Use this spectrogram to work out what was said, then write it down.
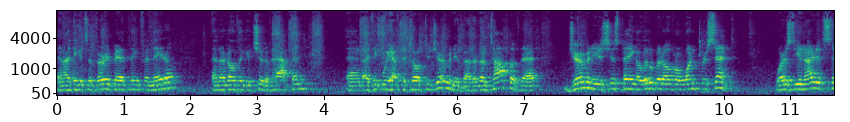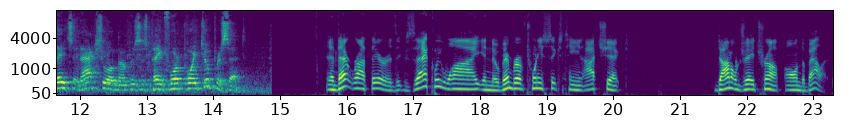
And I think it's a very bad thing for NATO, and I don't think it should have happened. And I think we have to talk to Germany about it. On top of that, Germany is just paying a little bit over 1%, whereas the United States, in actual numbers, is paying 4.2%. And that right there is exactly why in November of 2016 I checked Donald J. Trump on the ballot.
